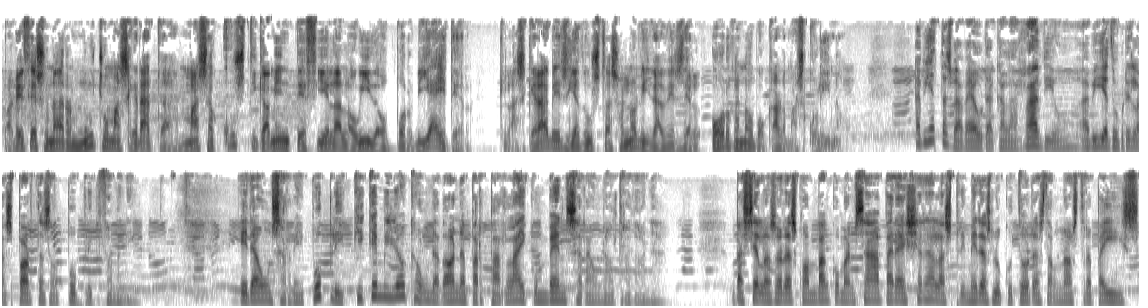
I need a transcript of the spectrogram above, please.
parece sonar mucho más grata, más acústicamente fiel al oído por vía éter que las graves y adustas sonoridades del órgano vocal masculino. Aviat es va veure que la ràdio havia d'obrir les portes al públic femení. Era un servei públic i què millor que una dona per parlar i convèncer a una altra dona. Va ser aleshores quan van començar a aparèixer les primeres locutores del nostre país,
